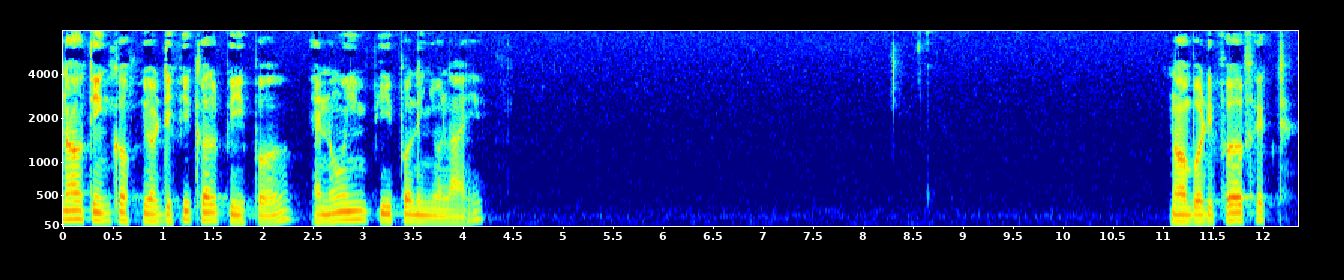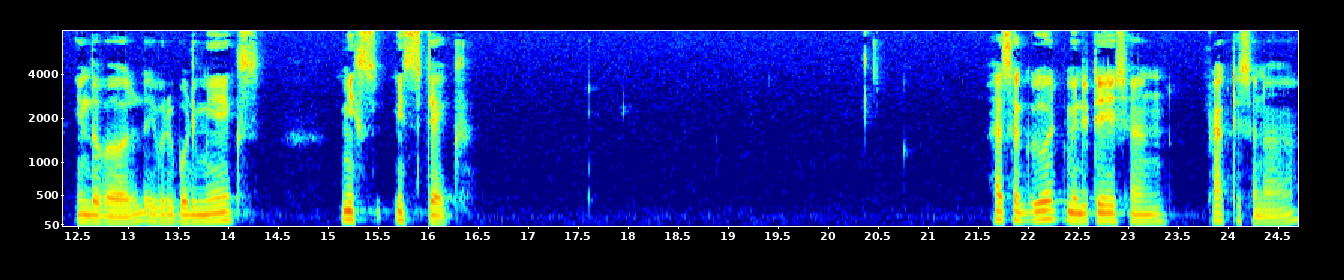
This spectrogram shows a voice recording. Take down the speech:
Now think of your difficult people, annoying people in your life. Nobody perfect in the world. Everybody makes mis- mistake. As a good meditation practitioner,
